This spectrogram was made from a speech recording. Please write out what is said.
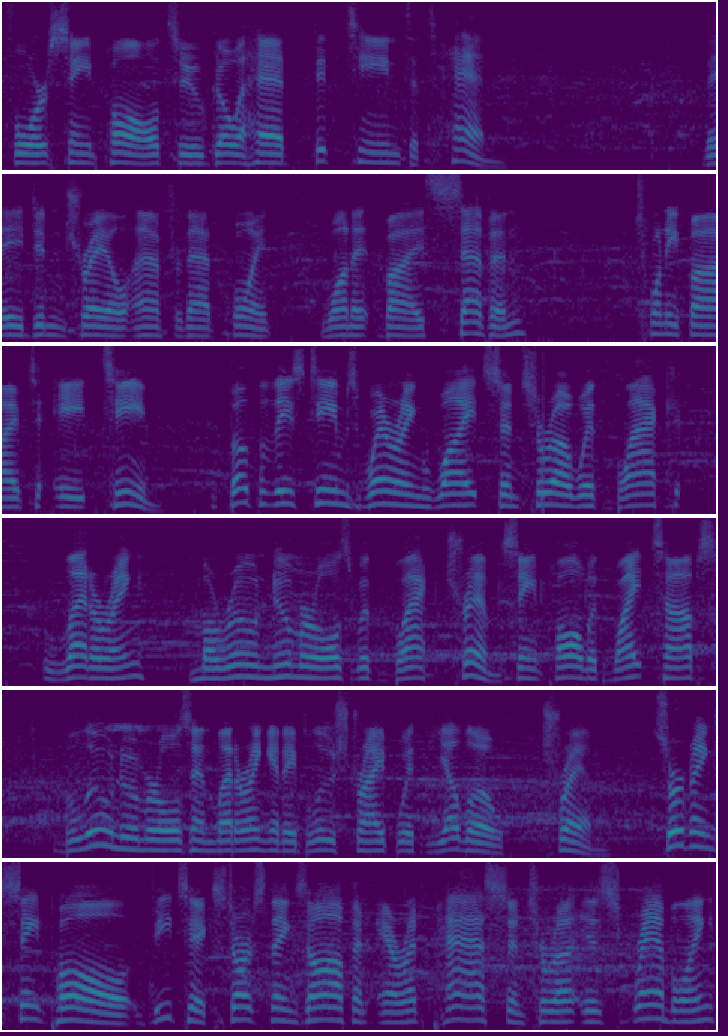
for St. Paul to go ahead 15 to 10. They didn't trail after that point. Won it by 7, 25 to 18. Both of these teams wearing white, Centura with black lettering. maroon numerals with black trim. St. Paul with white tops, blue numerals and lettering, and a blue stripe with yellow trim. Serving St. Paul, Vitek starts things off, an errant pass. Centura is scrambling.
